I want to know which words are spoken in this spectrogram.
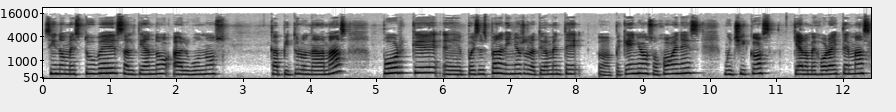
sino me estuve salteando algunos capítulos nada más porque eh, pues es para niños relativamente ah, pequeños o jóvenes, muy chicos, que a lo mejor hay temas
